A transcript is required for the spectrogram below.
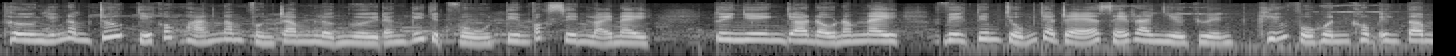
Thường những năm trước chỉ có khoảng 5% lượng người đăng ký dịch vụ tiêm vaccine loại này. Tuy nhiên, do đầu năm nay, việc tiêm chủng cho trẻ xảy ra nhiều chuyện khiến phụ huynh không yên tâm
